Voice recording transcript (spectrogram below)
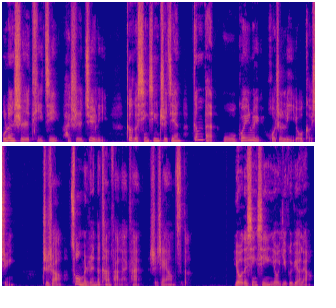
无论是体积还是距离，各个行星之间根本无规律或者理由可循。至少从我们人的看法来看是这样子的：有的行星有一个月亮，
